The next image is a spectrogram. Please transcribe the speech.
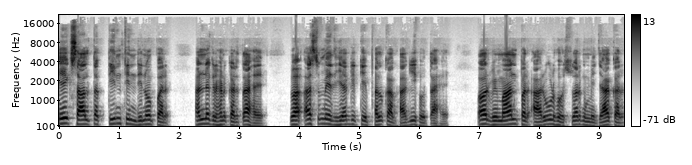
एक साल तक तीन तीन दिनों पर अन्न ग्रहण करता है, वह अश्वमेध यज्ञ के फल का भागी होता है और विमान पर आरूढ़ हो स्वर्ग में जाकर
